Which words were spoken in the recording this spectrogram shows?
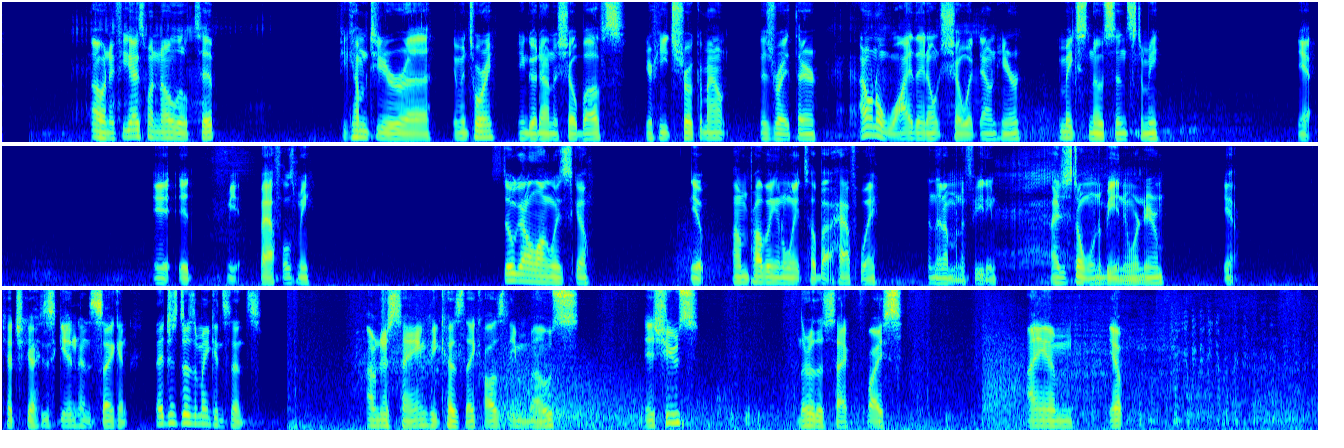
Oh, and if you guys want to know a little tip, if you come to your uh, inventory and go down to show buffs, your heat stroke amount is right there. I don't know why they don't show it down here. It makes no sense to me. Yeah. It it baffles me. Still got a long ways to go. Yep. I'm probably going to wait till about halfway and then I'm going to feed him. I just don't want to be anywhere near him. Yeah. Catch you guys again in a second. That just doesn't make any sense. I'm just saying because they cause the most issues. They're the sacrifice. I am. Yep.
